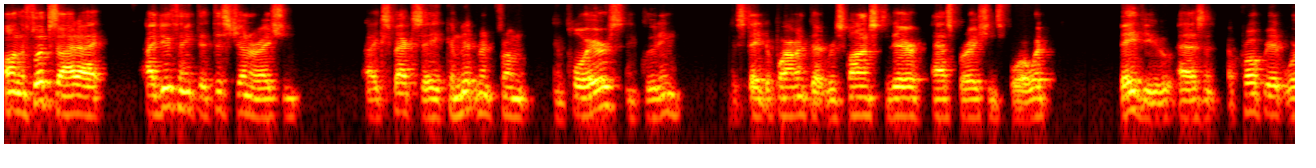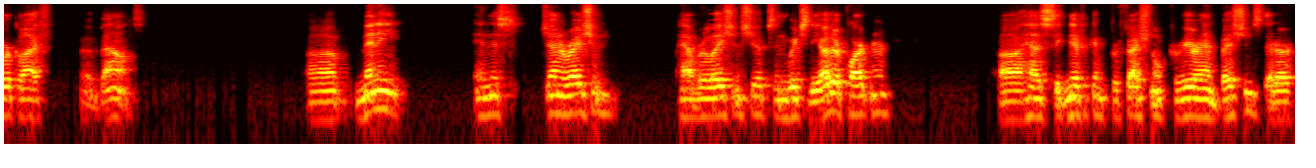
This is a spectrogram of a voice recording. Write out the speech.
On the flip side, I, I do think that this generation expects a commitment from employers, including the State Department, that responds to their aspirations for what they view as an appropriate work-life uh, balance. Uh, many in this generation have relationships in which the other partner uh, has significant professional career ambitions that are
